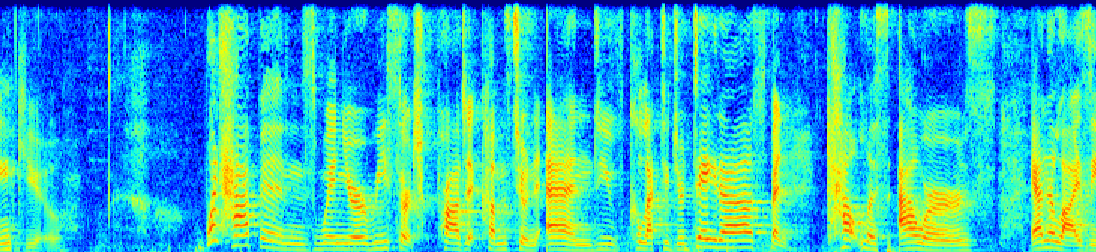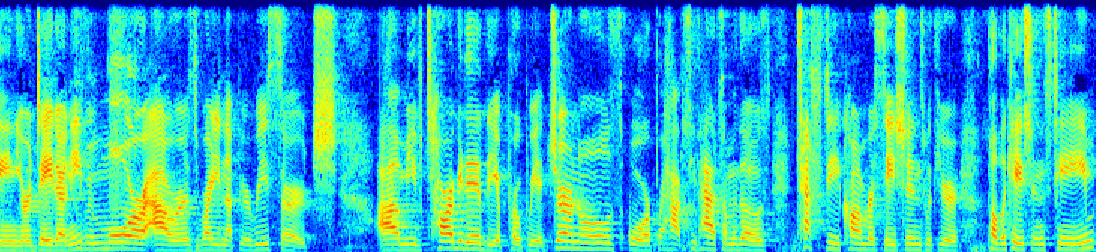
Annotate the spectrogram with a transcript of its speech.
Thank you. What happens when your research project comes to an end? You've collected your data, spent countless hours analyzing your data, and even more hours writing up your research. Um, you've targeted the appropriate journals, or perhaps you've had some of those testy conversations with your publications team.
